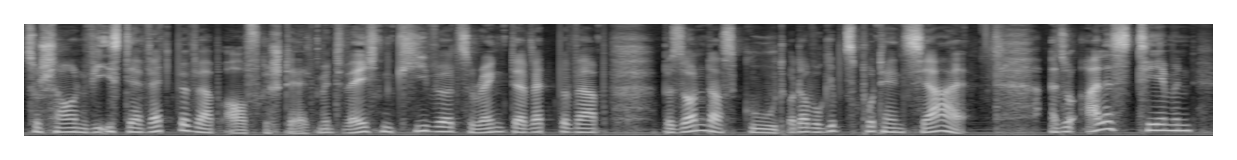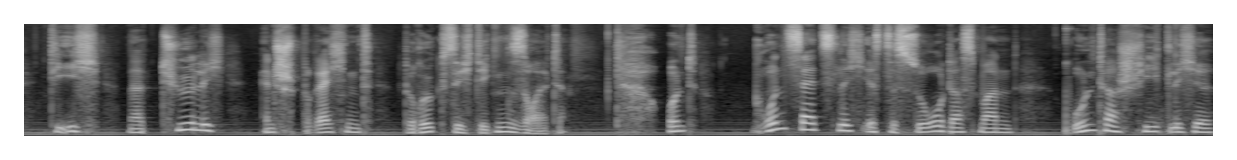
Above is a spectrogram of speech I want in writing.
zu schauen, wie ist der Wettbewerb aufgestellt, mit welchen Keywords rankt der Wettbewerb besonders gut oder wo gibt es Potenzial. Also alles Themen, die ich natürlich entsprechend berücksichtigen sollte. Und grundsätzlich ist es so, dass man unterschiedliche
